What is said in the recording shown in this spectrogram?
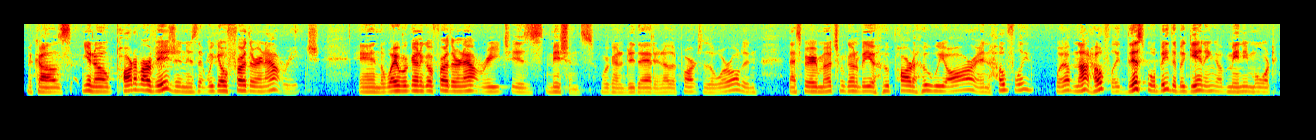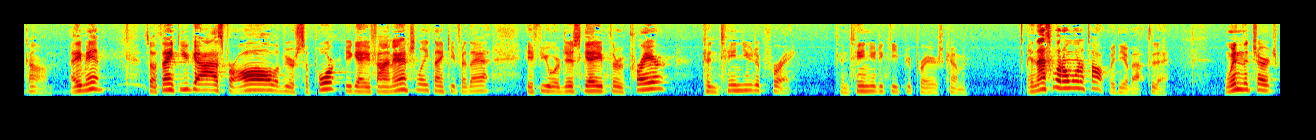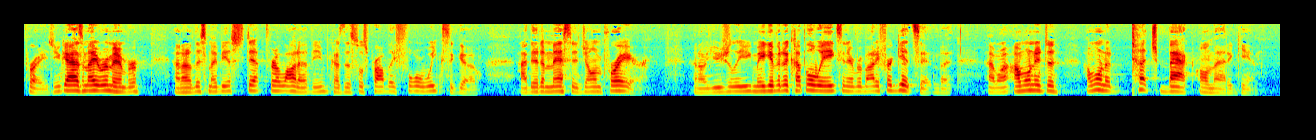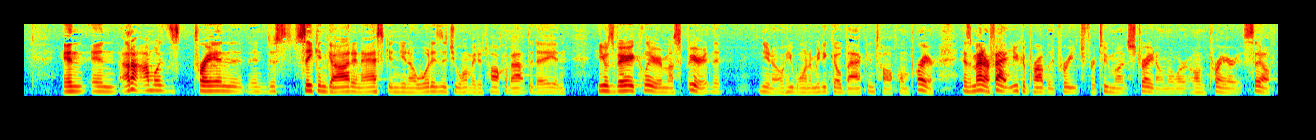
because, you know, part of our vision is that we go further in outreach. And the way we're going to go further in outreach is missions. We're going to do that in other parts of the world, and that's very much going to be a who part of who we are, and hopefully, well, not hopefully, this will be the beginning of many more to come. Amen. So thank you guys for all of your support. If you gave financially, thank you for that. If you were just gave through prayer, continue to pray. Continue to keep your prayers coming. And that's what I want to talk with you about today. When the church prays. You guys may remember, I know this may be a step for a lot of you because this was probably four weeks ago. I did a message on prayer. I usually you may give it a couple of weeks and everybody forgets it, but I, I wanted to I want to touch back on that again. And and I, I was praying and just seeking God and asking, you know, what is it you want me to talk about today? And He was very clear in my spirit that you know, he wanted me to go back and talk on prayer. As a matter of fact, you could probably preach for two months straight on the word, on prayer itself.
